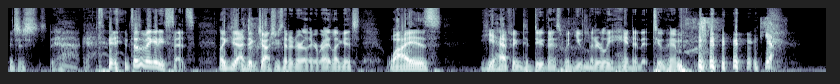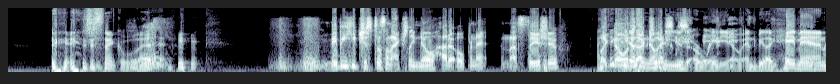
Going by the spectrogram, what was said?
it's just yeah, oh, God. it doesn't make any sense. Like I think Josh, you said it earlier, right? Like it's why is he having to do this when you literally handed it to him? Yeah. it's just like what? Maybe he just doesn't actually know how to open it, and that's the issue. I Like think no he one's doesn't know how actually to use a radio and be like, "Hey, man,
